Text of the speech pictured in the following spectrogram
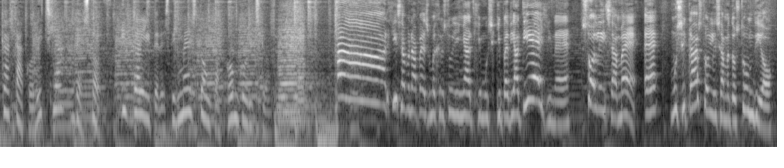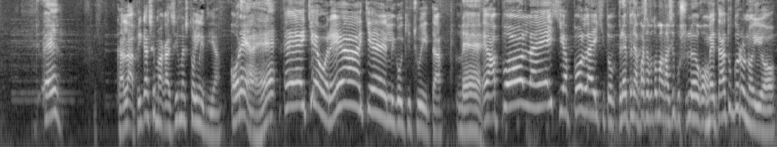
Κακά κορίτσια Best of. Οι καλύτερες στιγμές των κακών κοριτσιών. Α, αρχίσαμε να παίζουμε χριστουγεννιάτικη μουσική, παιδιά. Τι έγινε, ε; στολίσαμε, ε, μουσικά στολίσαμε το στούντιο. Ε, Καλά, πήγα σε μαγαζί μες στολίδια. ωραία, ε. Ε, και ωραία και λίγο κιτσουίτα. Ναι. Ε, απ' όλα έχει, απ' όλα έχει το. Πρέπει να πας σε αυτό το μαγαζί που σου λέω εγώ. Μετά τον κορονοϊό,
